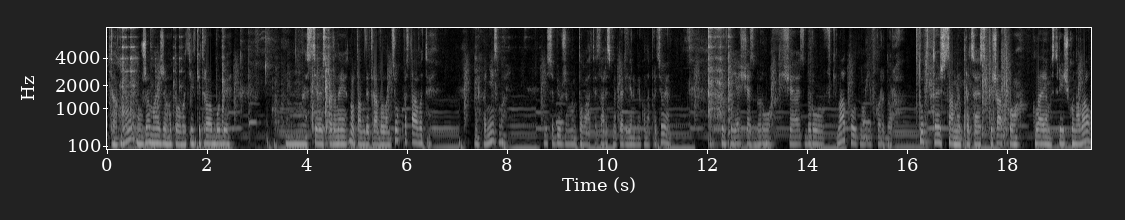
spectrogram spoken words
Так, ну вже майже готово. Тільки треба буде з цієї сторони, ну там, де треба ланцюг поставити, механізми і собі вже монтувати. Зараз ми перевіримо, як вона працює. Тільки я ще зберу, ще зберу в кімнату одну і в коридор. Тут теж самий процес. Спочатку клеїмо стрічку на вал.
